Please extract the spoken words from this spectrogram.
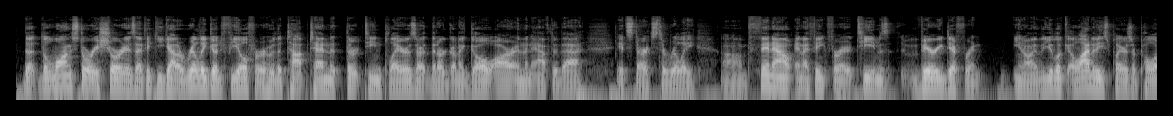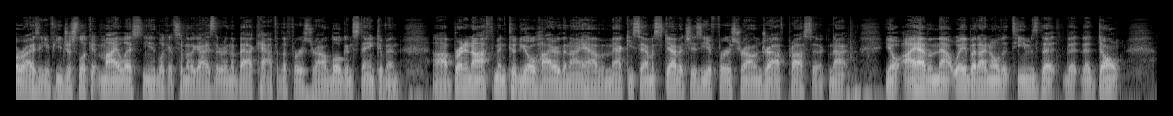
the the long story short is I think you got a really good feel for who the top 10 to 13 players are that are going to go are and then after that it starts to really um, thin out and I think for teams very different you know, you look a lot of these players are polarizing. If you just look at my list and you look at some of the guys that are in the back half of the first round, Logan Stankoven, uh, Brennan Othmann could go higher than I have him. Mackie Samoskevich, is he a first round draft prospect? Not, you know, I have him that way, but I know that teams that that, that don't.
